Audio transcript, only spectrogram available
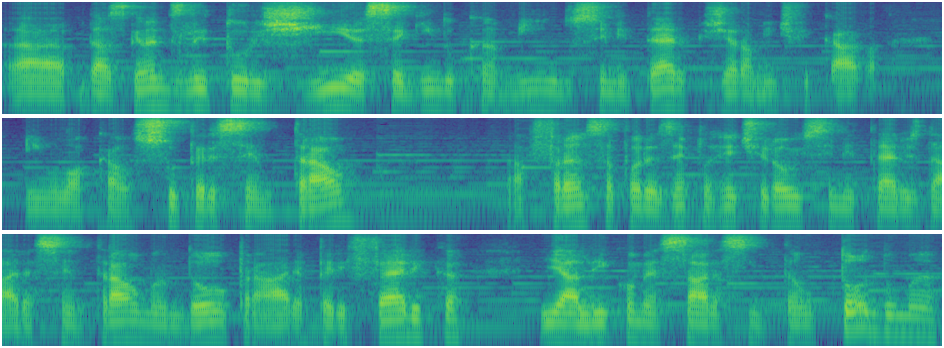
uh, das grandes liturgias seguindo o caminho do cemitério, que geralmente ficava em um local super central. A França, por exemplo, retirou os cemitérios da área central, mandou para a área periférica e ali começaram-se então todo uma,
